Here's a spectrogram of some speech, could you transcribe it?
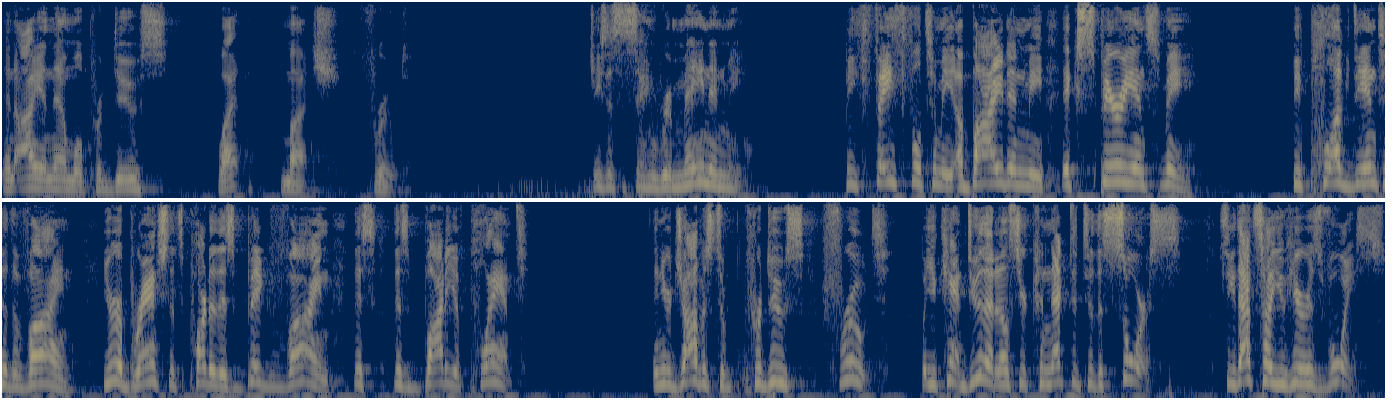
and I in them will produce what? Much fruit. Jesus is saying, Remain in me. Be faithful to me. Abide in me. Experience me. Be plugged into the vine. You're a branch that's part of this big vine, this, this body of plant. And your job is to produce fruit. But you can't do that unless you're connected to the source. See, that's how you hear his voice.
